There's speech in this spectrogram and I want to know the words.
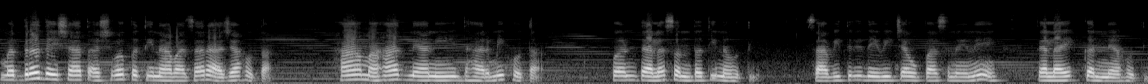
मद्र देशात अश्वपती नावाचा राजा होता. हा महाज्ञानी धार्मिक होता. पण त्याला संतती नव्हती. सावित्री देवीच्या उपासनेने त्याला एक कन्या होती.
